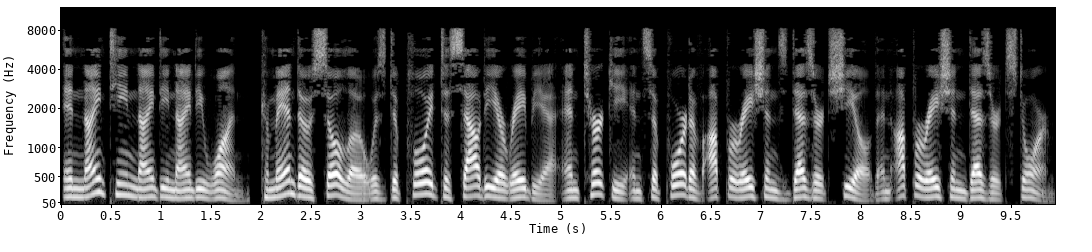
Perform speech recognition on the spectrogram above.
In 1990–91, Commando Solo was deployed to Saudi Arabia and Turkey in support of Operations Desert Shield and Operation Desert Storm.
